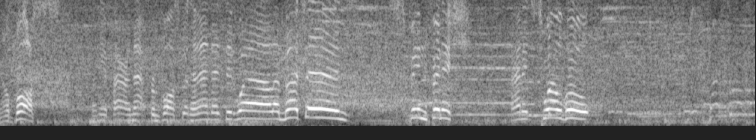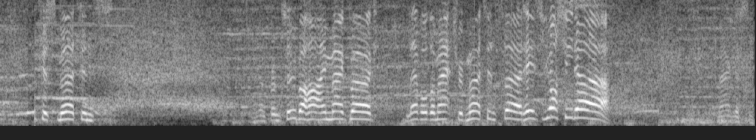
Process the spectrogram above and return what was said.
Now Boss. Plenty of power in that from Boss, but Hernandez did well, and Mertens! Spin finish, and it's 12 all. Lucas Mertens. And from two behind, Magdeburg level the match with Mertens third. Here's Yoshida. Magnusson.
